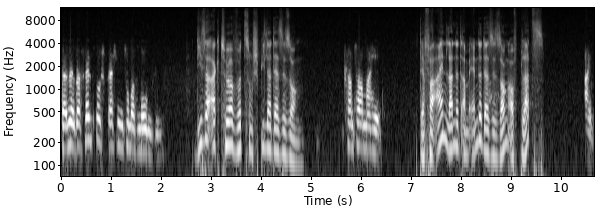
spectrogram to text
Wenn wir über Flensburg sprechen, Thomas Mogensen. Dieser Akteur wird zum Spieler der Saison. Kantar Mahé. Der Verein landet am Ende der Saison auf Platz 1.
